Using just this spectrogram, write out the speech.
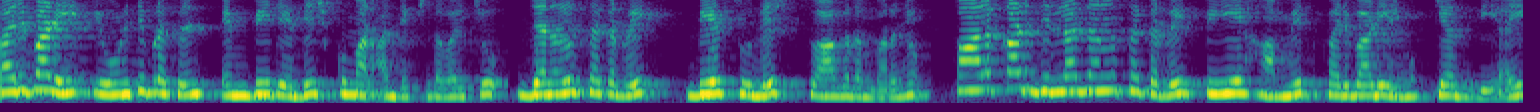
പരിപാടിയിൽ unit president M P Ratheesh Kumar അധ്യക്ഷത വഹിച്ചു. General secretary B S Sudesh സ്വാഗതം പറഞ്ഞു. പാലക്കാട് ജില്ലാ general secretary P A Hameed പരിപാടിയിൽ മുഖ്യാതിഥിയായി.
